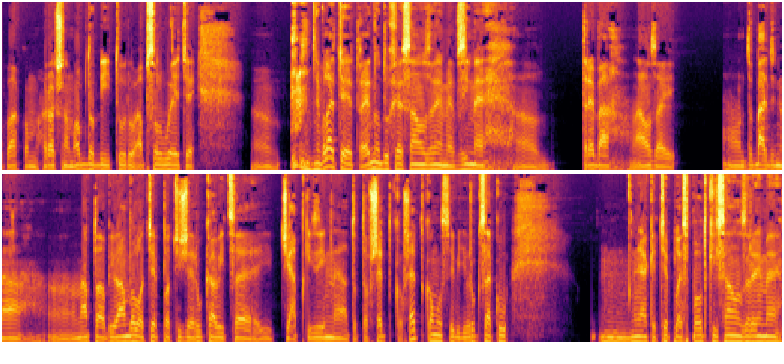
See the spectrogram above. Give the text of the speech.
v akom ročnom období túru absolvujete. V lete je to jednoduché, samozrejme v zime treba naozaj dbať na, na to, aby vám bolo teplo, čiže rukavice, čiapky zimné a toto všetko, všetko musí byť v ruksaku nejaké teplé spodky samozrejme.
